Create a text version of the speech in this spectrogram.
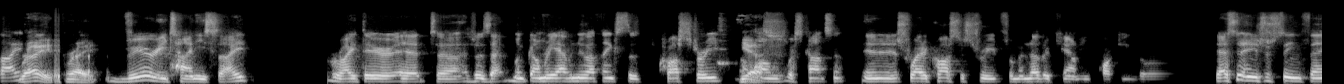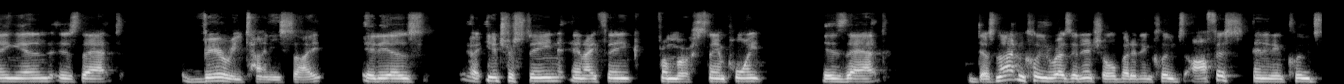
Right, right. Very tiny site, right there at uh, what is that Montgomery Avenue? I think it's the cross street Yes. along Wisconsin, and it's right across the street from another county parking garage. That's an interesting thing, and is that very tiny site. It is uh, interesting, and I think from a standpoint is that does not include residential, but it includes office and it includes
